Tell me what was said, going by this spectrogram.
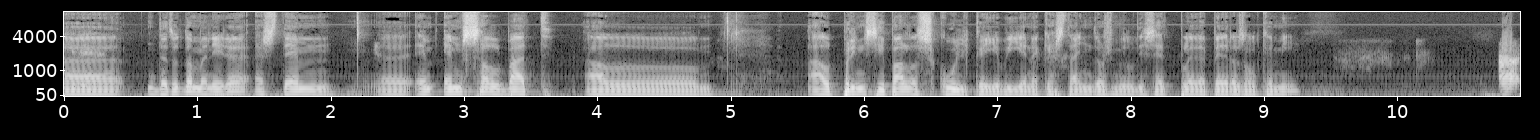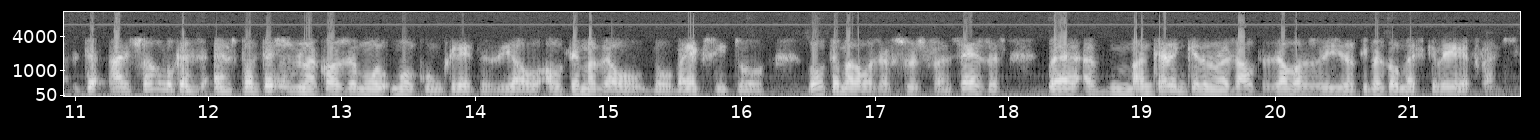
uh, de tota manera, estem, uh, hem, hem salvat el, el principal escull que hi havia en aquest any 2017 ple de pedres al camí? De, això el que ens, planteja és una cosa molt, molt concreta, és dir, el, el tema del, del Brexit o, o el tema de les eleccions franceses, eh, encara en queden unes altres, eh, les legislatives del mes que ve a França.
